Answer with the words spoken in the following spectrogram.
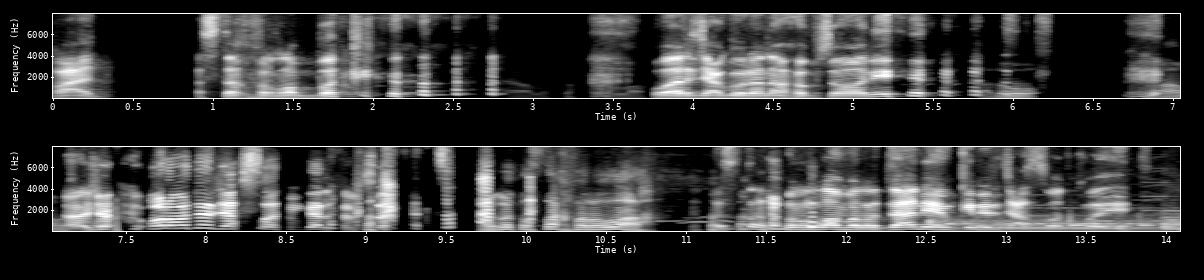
رعد أستغفر ربك. وأرجع أقول أنا أحب سوني. ألو آه آه، والله ما ترجع الصوت مقلب أنا قلت أستغفر الله. أستغفر الله مرة ثانية يمكن يرجع الصوت كويس.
